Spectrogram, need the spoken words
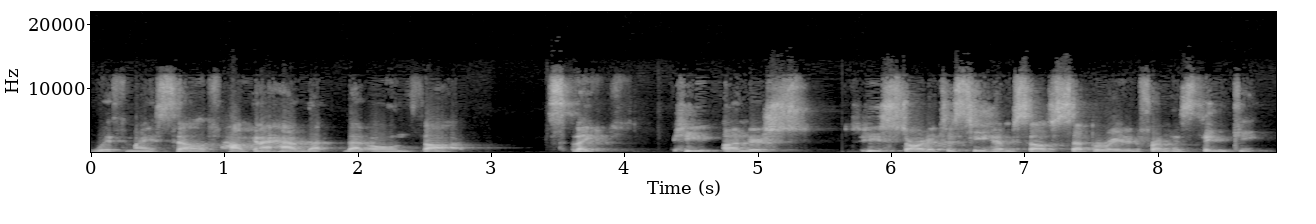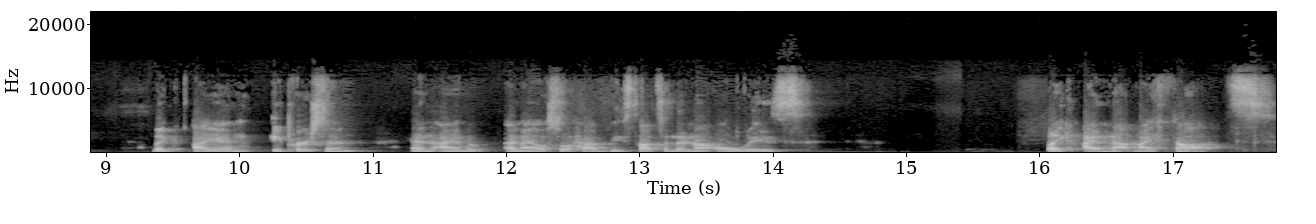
with myself? How can i have that that own thought? Like he under he started to see himself separated from his thinking like i am a person and I'm and I also have these thoughts, and they're not always like I'm not my thoughts.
